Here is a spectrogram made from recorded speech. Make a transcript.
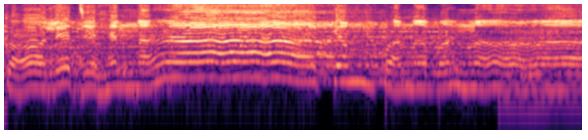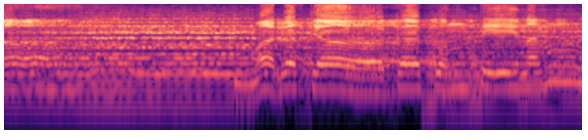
ಕಾಲೇಜ್ ಹೆಣ್ಣ ಕೆಂಪನ ಬಣ್ಣ. ಮರತ್ಯಾಕ ಕುಂತಿ ನನ್ನ.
